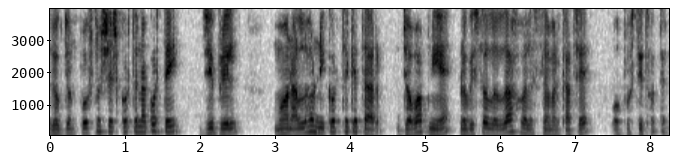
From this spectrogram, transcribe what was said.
লোকজন প্রশ্ন শেষ করতে না করতেই জিব্রিল মহান আল্লাহর নিকট থেকে তার জবাব নিয়ে নবী সাল্লাহ আলাইসলামের কাছে উপস্থিত হতেন।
